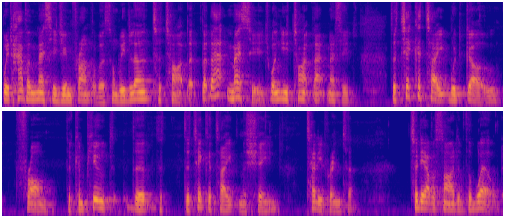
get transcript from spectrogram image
we'd have a message in front of us, and we'd learnt to type. But but that message, when you type that message, the ticker tape would go from the computer, the the, the ticker tape machine, teleprinter, to the other side of the world.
